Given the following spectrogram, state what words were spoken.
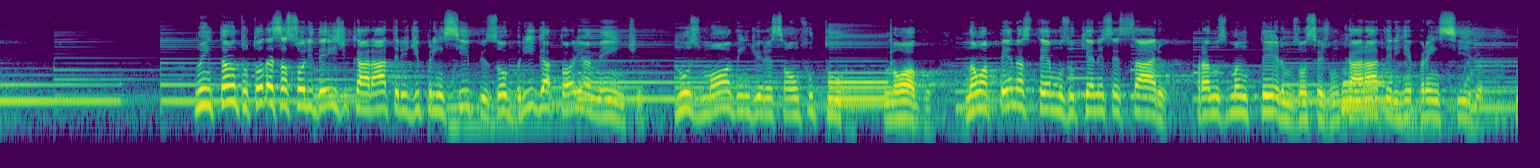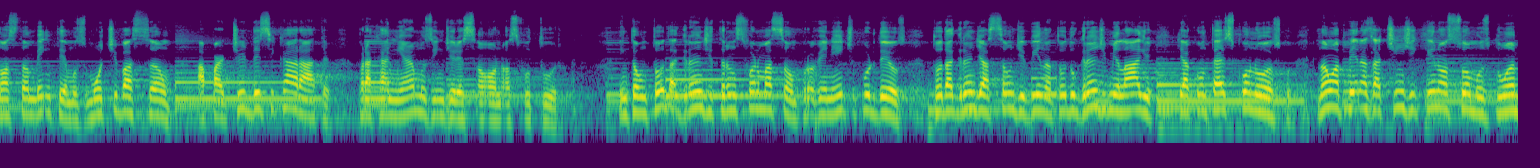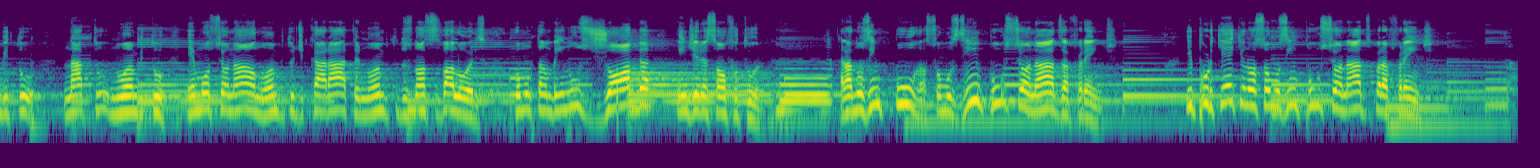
No entanto, toda essa solidez de caráter e de princípios obrigatoriamente nos move em direção a um futuro. Logo, não apenas temos o que é necessário para nos mantermos, ou seja, um caráter irrepreensível, nós também temos motivação a partir desse caráter para caminharmos em direção ao nosso futuro. Então, toda grande transformação proveniente por Deus, toda grande ação divina, todo grande milagre que acontece conosco, não apenas atinge quem nós somos no âmbito, no âmbito emocional, no âmbito de caráter, no âmbito dos nossos valores, como também nos joga em direção ao futuro. Ela nos empurra, somos impulsionados à frente. E por que, que nós somos impulsionados para frente?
